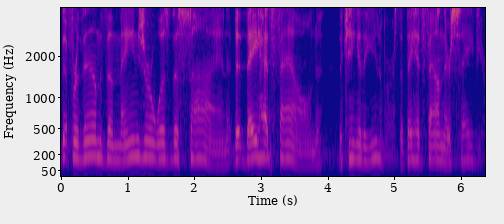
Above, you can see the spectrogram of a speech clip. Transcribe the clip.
that for them the manger was the sign that they had found the King of the universe, that they had found their Savior.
